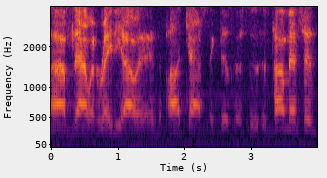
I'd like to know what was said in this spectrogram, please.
um, now in radio and the podcasting business. As Tom mentioned,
